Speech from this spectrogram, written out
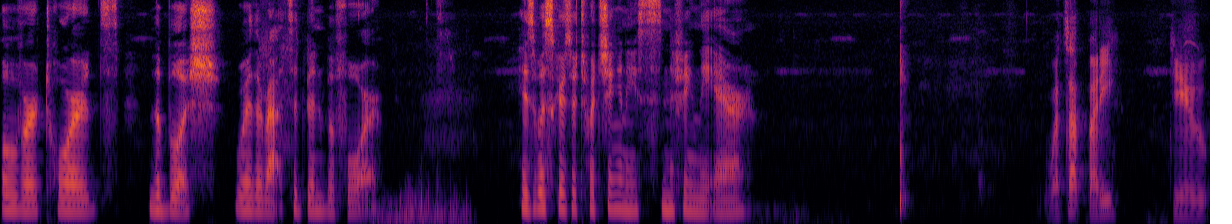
over towards the bush where the rats had been before. His whiskers are twitching and he's sniffing the air. What's up, buddy? Do you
